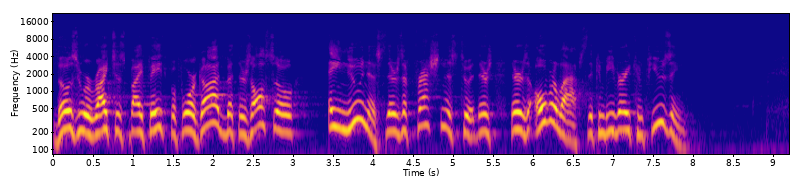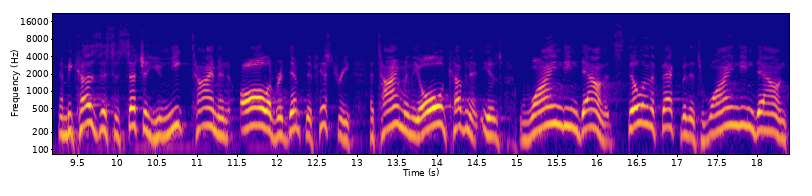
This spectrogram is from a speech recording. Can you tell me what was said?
those who are righteous by faith before God, but there's also a newness, there's a freshness to it, there's, there's overlaps that can be very confusing. And because this is such a unique time in all of redemptive history, a time when the old covenant is winding down, it's still in effect, but it's winding down.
